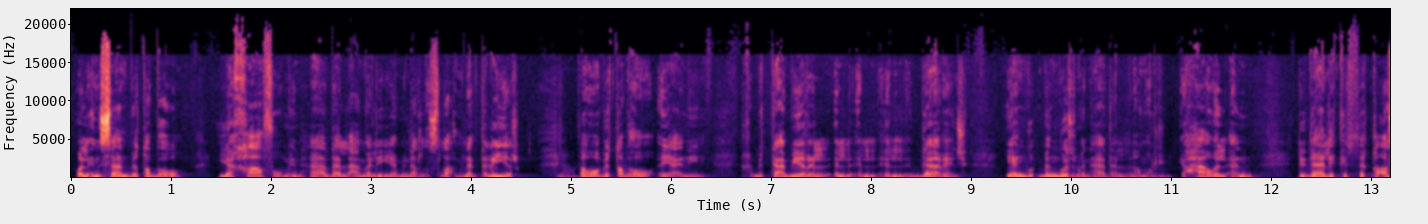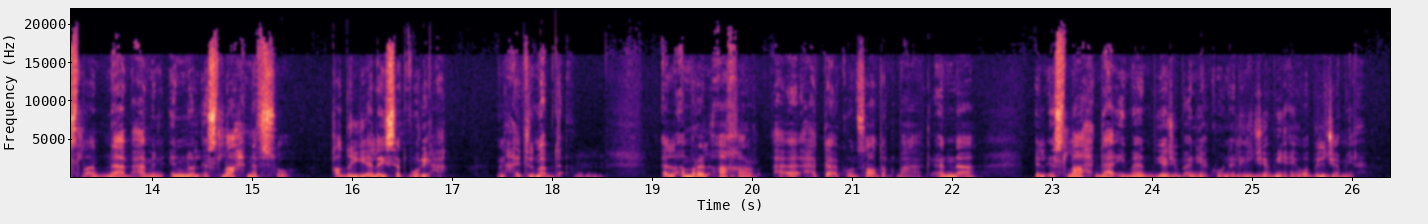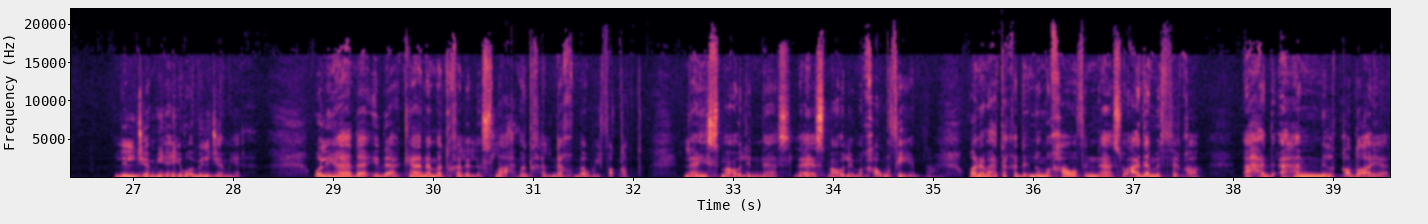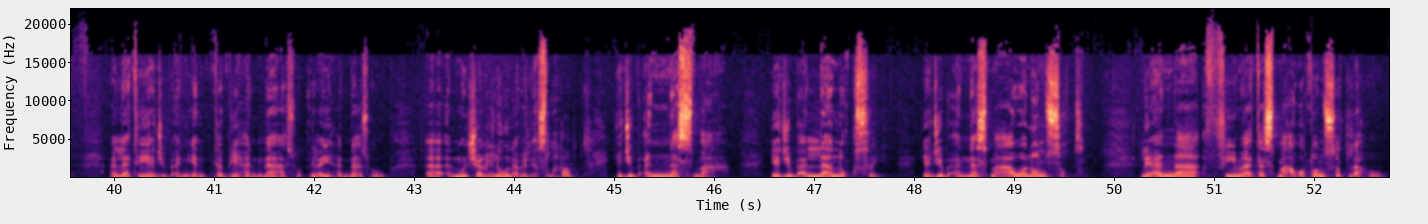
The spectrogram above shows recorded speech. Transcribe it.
والإنسان بطبعه يخاف من هذا العملية من الإصلاح من التغيير نعم. فهو بطبعه يعني بالتعبير الدارج بينجز من هذا الأمر. يحاول أن لذلك الثقة أصلا نابعة من أنه الإصلاح نفسه قضية ليست مريحة من حيث المبدأ م. الأمر الآخر حتى أكون صادق معك أن الإصلاح دائما يجب أن يكون للجميع وبالجميع للجميع وبالجميع ولهذا إذا كان مدخل الإصلاح مدخل نخبوي فقط لا يسمع للناس لا يسمع لمخاوفهم نعم. وأنا بعتقد أنه مخاوف الناس وعدم الثقة أحد أهم القضايا التي يجب أن ينتبه الناس إليها الناس آه، المنشغلون بالإصلاح. بالضبط. يجب أن نسمع يجب أن لا نقصي يجب أن نسمع وننصت لأن فيما تسمع وتنصت له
